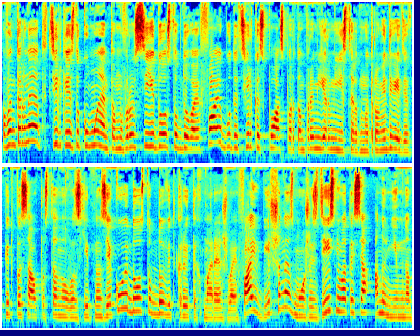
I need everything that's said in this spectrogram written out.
В інтернет тільки із документами в Росії доступ до Wi-Fi буде тільки з паспортом. Прем'єр-міністр Дмитро Медведєв підписав постанову, згідно з якою доступ до відкритих мереж Wi-Fi більше не зможе здійснюватися анонімно.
